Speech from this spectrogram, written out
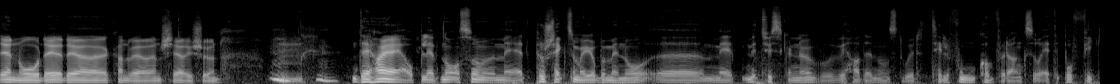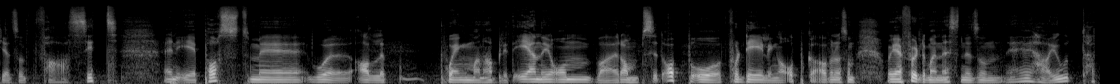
det, er noe, det, det, kan være en skjær i sjøen. Mm. mm. Mm. Det har jeg opplevd nå også med et prosjekt som jeg jobber med nå, uh, med, med, tyskerne. hvor Vi hadde en stor telefonkonferanse, og etterpå fikk jeg et sånt fasit. En e-post med hvor alle poeng man har blitt enige om, var ramset opp, og fordeling av oppgaver og sånn. Og jeg følte meg nesten litt sånn Jeg har jo tatt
